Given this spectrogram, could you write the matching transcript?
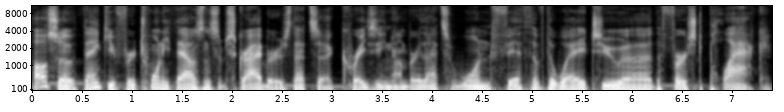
Also, thank you for 20,000 subscribers. That's a crazy number. That's one fifth of the way to uh, the first plaque.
